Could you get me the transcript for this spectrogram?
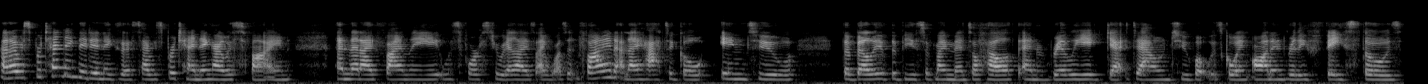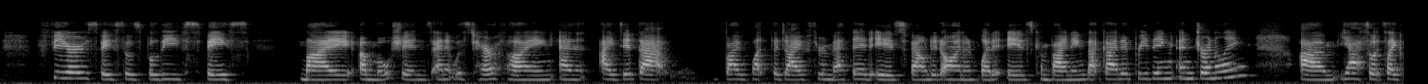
And I was pretending they didn't exist. I was pretending I was fine. And then I finally was forced to realize I wasn't fine and I had to go into the belly of the beast of my mental health and really get down to what was going on and really face those fears, face those beliefs, face my emotions. And it was terrifying. And I did that by what the DiveThru method is founded on and what it is combining that guided breathing and journaling. Um, yeah, so it's like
